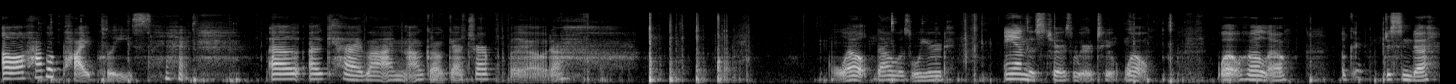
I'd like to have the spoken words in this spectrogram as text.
I'll have a pie, please. uh, okay then, I'll go get your food. Well, that was weird. And this chair's weird too. Whoa. Whoa, hello. Okay, Jacinda.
